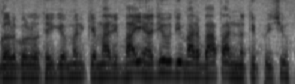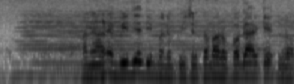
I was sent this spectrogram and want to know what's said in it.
ગલગોલો થઈ ગયો મને કે, મારી બાઈ હજી સુધી મારા બાપાને નથી પૂછ્યું. અને આણે બીજે દી મને પૂછ્યું, તમારો પગાર કેટલો?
